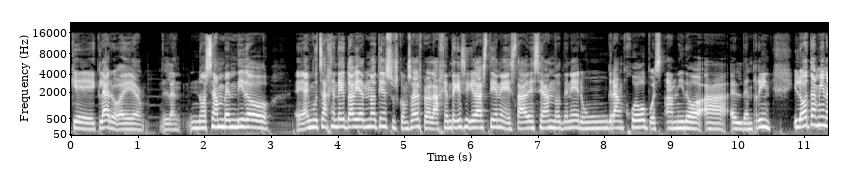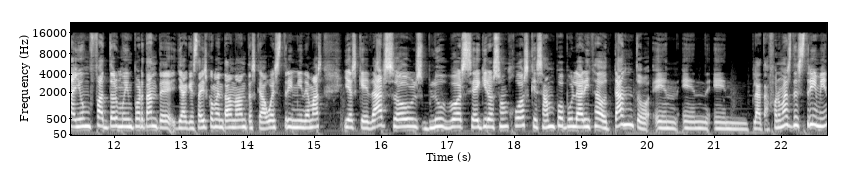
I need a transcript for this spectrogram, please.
que claro, eh, no se han vendido eh, hay mucha gente que todavía no tiene sus consolas, pero la gente que sí que las tiene está deseando tener un gran juego, pues han ido a Elden Ring. Y luego también hay un factor muy importante, ya que estáis comentando antes que hago stream y demás, y es que Dark Souls, Bloodborne, Sekiro son juegos que se han popularizado tanto en, en plataformas de streaming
